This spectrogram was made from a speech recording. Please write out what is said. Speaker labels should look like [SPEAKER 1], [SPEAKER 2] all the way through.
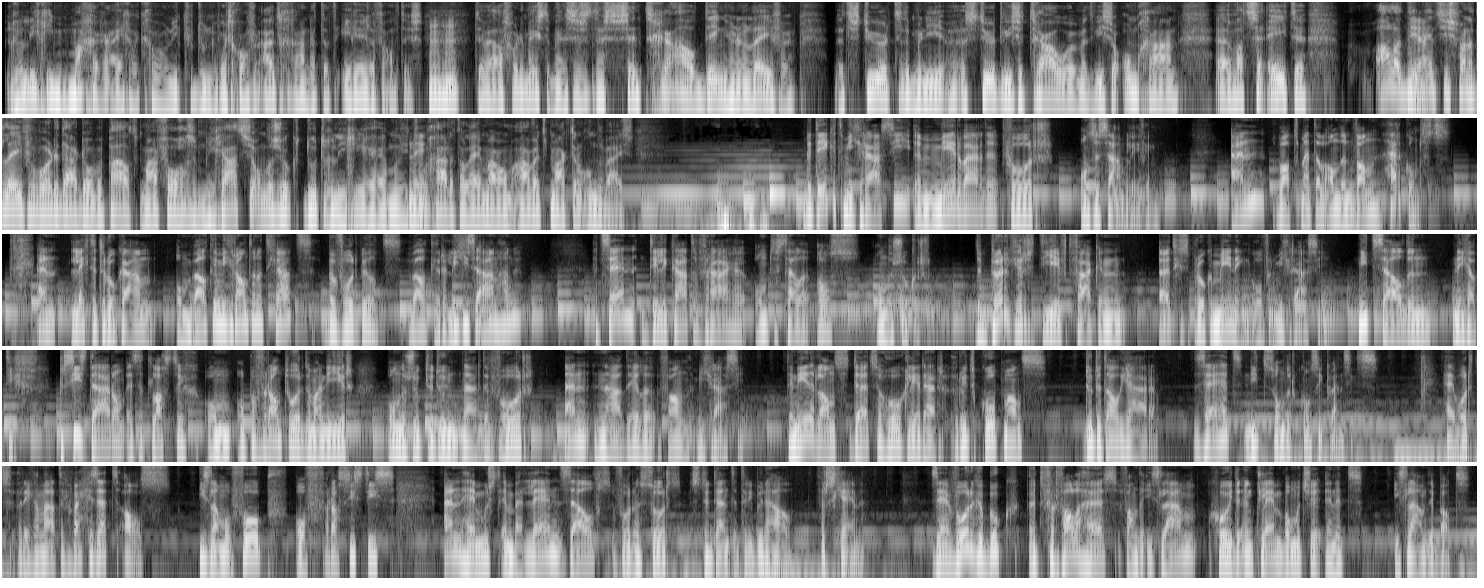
[SPEAKER 1] religie mag er eigenlijk gewoon niet toe doen. Er wordt gewoon van uitgegaan dat dat irrelevant is.
[SPEAKER 2] Mhm.
[SPEAKER 1] Terwijl voor de meeste mensen is het een centraal ding in hun leven. Het stuurt de manier, het stuurt wie ze trouwen, met wie ze omgaan, eh, wat ze eten. Alle dimensies van het leven worden daardoor bepaald. Maar volgens het migratieonderzoek doet religie er helemaal niet.
[SPEAKER 2] Nee.
[SPEAKER 1] Toen gaat het alleen maar om arbeidsmarkt en onderwijs.
[SPEAKER 2] Betekent migratie een meerwaarde voor onze samenleving? En wat met de landen van herkomst? En ligt het er ook aan om welke migranten het gaat? Bijvoorbeeld welke religie ze aanhangen? Het zijn delicate vragen om te stellen als onderzoeker. De burger die heeft vaak een uitgesproken mening over migratie. Niet zelden negatief. Precies daarom is het lastig om op een verantwoorde manier onderzoek te doen naar de voor- en nadelen van migratie. De Nederlands-Duitse hoogleraar Ruud Koopmans doet het al jaren. Zij het niet zonder consequenties. Hij wordt regelmatig weggezet als islamofoob of racistisch en hij moest in Berlijn zelfs voor een soort studententribunaal verschijnen. Zijn vorige boek, Het Vervallen Huis van de Islam, gooide een klein bommetje in het islamdebat.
